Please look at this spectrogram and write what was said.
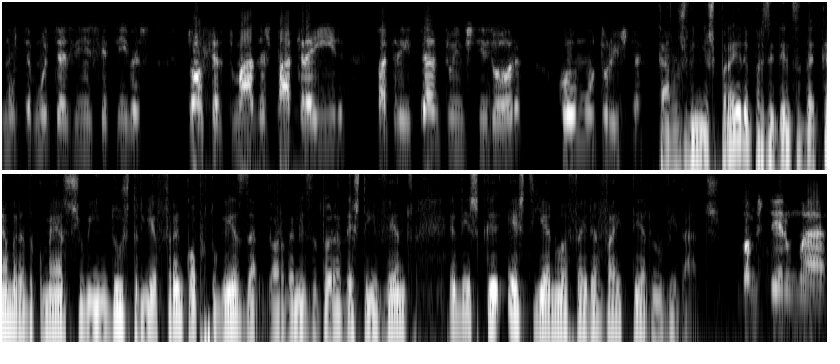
muitas, muitas iniciativas estão a ser tomadas para atrair, para atrair tanto o investidor como o turista. Carlos Vinhas Pereira, presidente da Câmara de Comércio e Indústria Franco-Portuguesa, organizadora deste evento, diz que este ano a feira vai ter novidades. Vamos ter uma,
